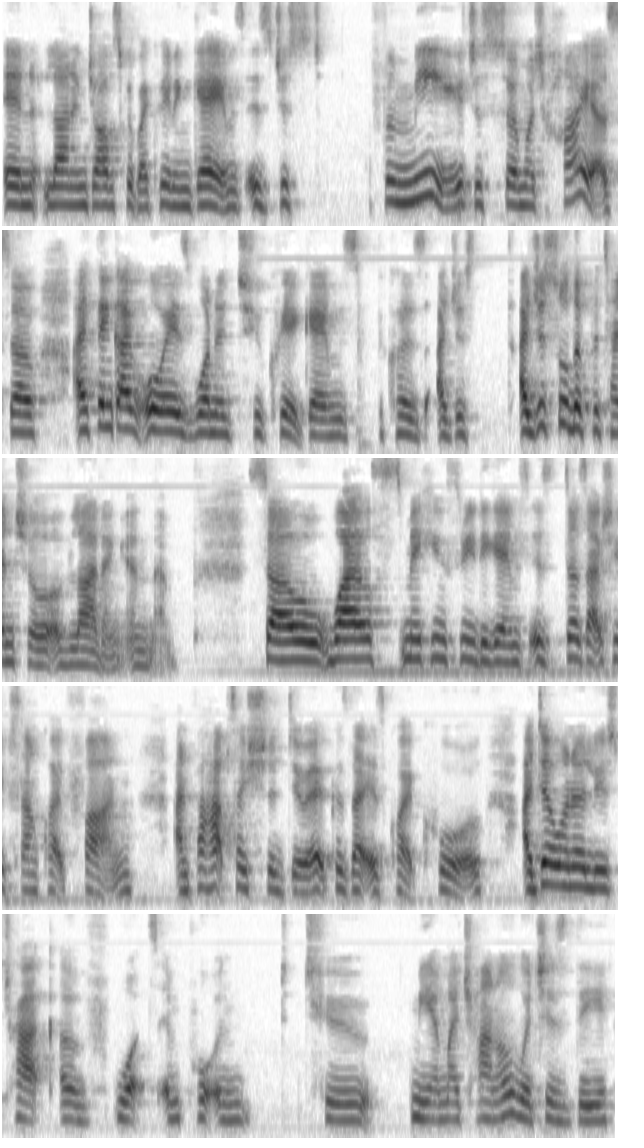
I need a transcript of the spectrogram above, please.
in learning JavaScript by creating games is just for me just so much higher. So I think I've always wanted to create games because I just I just saw the potential of learning in them. So whilst making 3D games is does actually sound quite fun, and perhaps I should do it because that is quite cool. I don't want to lose track of what's important to me and my channel, which is the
